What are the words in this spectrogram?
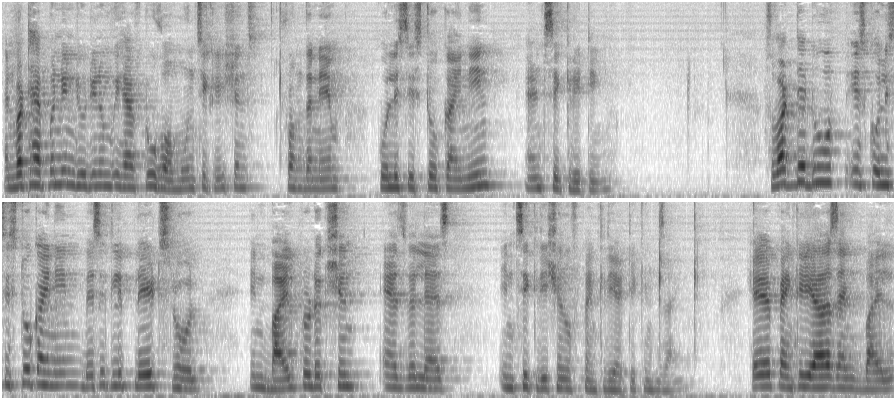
And what happened in duodenum? We have two hormone secretions from the name cholecystokinin and secretin. So what they do is cholecystokinin basically plays its role in bile production as well as in secretion of pancreatic enzyme. Here pancreas and bile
